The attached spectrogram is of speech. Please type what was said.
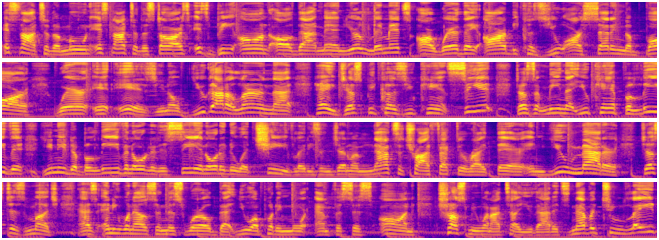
it's not to the moon, it's not to the stars, it's beyond all that, man. Your limits are where they are because you are setting the bar where it is. You know, you got to learn that, hey, just because you can't see it doesn't mean that you can't believe it. You need to believe in order to see, in order to achieve, ladies and gentlemen. That's a trifecta right there. And you matter just as much as anyone else in this world that you are putting more emphasis on. Trust me when I tell you that. It's never too late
